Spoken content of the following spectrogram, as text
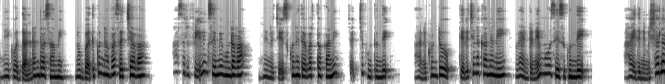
నీకు దండంరా సామి. నువ్వు బతుకున్నావా? సచ్చావా? అసలు ఫీలింగ్స్ ఏమీ ఉండవా? నిన్ను చేసుకునేది ఎవరితో కానీ చచ్చిపోతుంది. అనుకుంటూ తెరిచిన కన్నుని వెంటనే మూసేసుకుంది. ఐదు నిమిషాల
